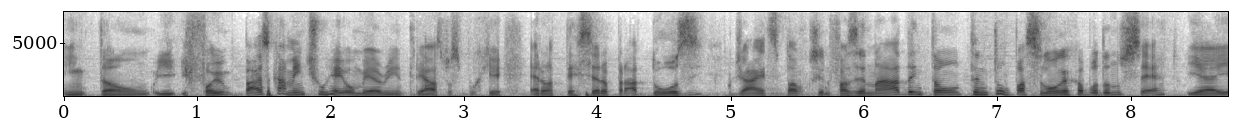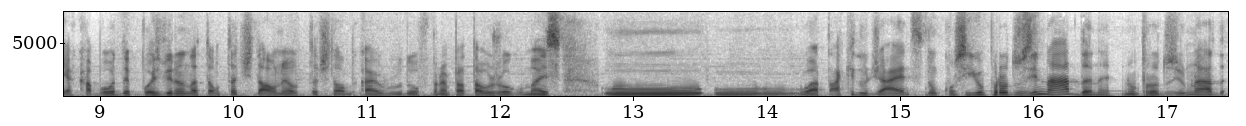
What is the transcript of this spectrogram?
Então, e, e, foi basicamente um Hail Mary, entre aspas, porque era uma terceira para 12, o Giants não estava conseguindo fazer nada, então tentou um passe longo e acabou dando certo, e aí acabou depois virando até um touchdown, né? O touchdown do Kyle Rudolph para empatar o jogo, mas o, o, o ataque do Giants não conseguiu produzir nada, né? Não produziu nada.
